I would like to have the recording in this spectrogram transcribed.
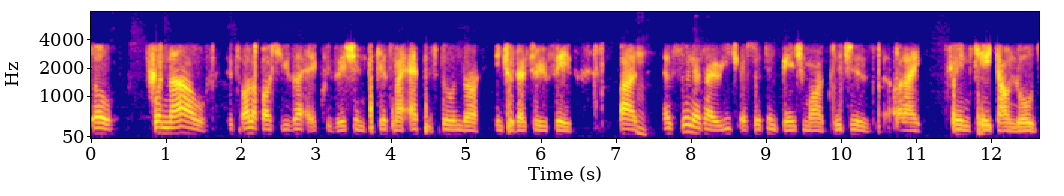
So, for now, it's all about user acquisition because my app is still in the introductory phase. But mm. as soon as I reach a certain benchmark, which is uh, like 10k downloads,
